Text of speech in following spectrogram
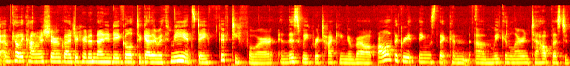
I'm Kelly Kannwischer. I'm glad you're here to 90 Day Goal together with me. It's day 54, and this week we're talking about all of the great things that can um, we can learn to help us to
